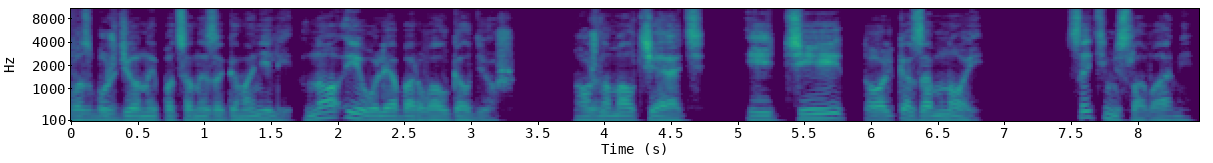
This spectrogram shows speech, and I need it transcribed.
Возбужденные пацаны загомонили, но Иоли оборвал галдеж. «Нужно молчать. Идти только за мной». С этими словами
